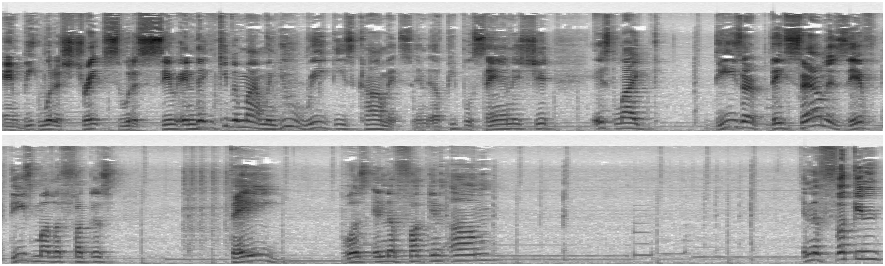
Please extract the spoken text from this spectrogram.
And be with a straight, with a serious, and then keep in mind when you read these comments and of people saying this shit, it's like these are they sound as if these motherfuckers they was in the fucking um in the fucking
